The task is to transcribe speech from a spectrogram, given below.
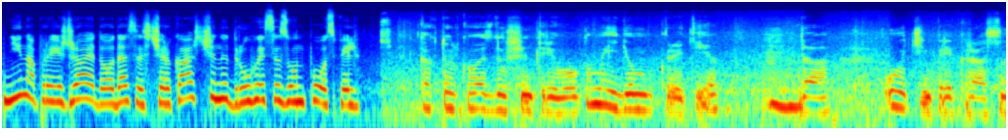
Ніна приїжджає до Одеси з Черкащини другий сезон поспіль. Как только воздушная тревога, мы идем в Да, очень прекрасно.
